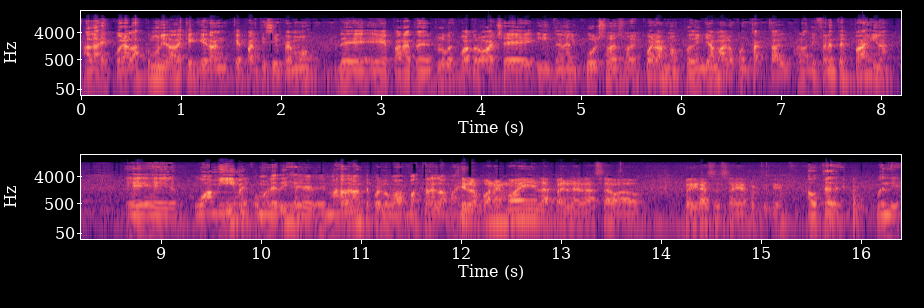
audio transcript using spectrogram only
a las escuelas, a las comunidades que quieran que participemos de, eh, para tener clubes 4H y tener cursos en sus escuelas, nos pueden llamar o contactar a las diferentes páginas. Eh, o a mi email, como le dije, eh, más adelante pues lo va, a estar en la página. Si lo ponemos ahí en la, en la sábado. Pues gracias, Saya, por tu tiempo. A ustedes. Buen día.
